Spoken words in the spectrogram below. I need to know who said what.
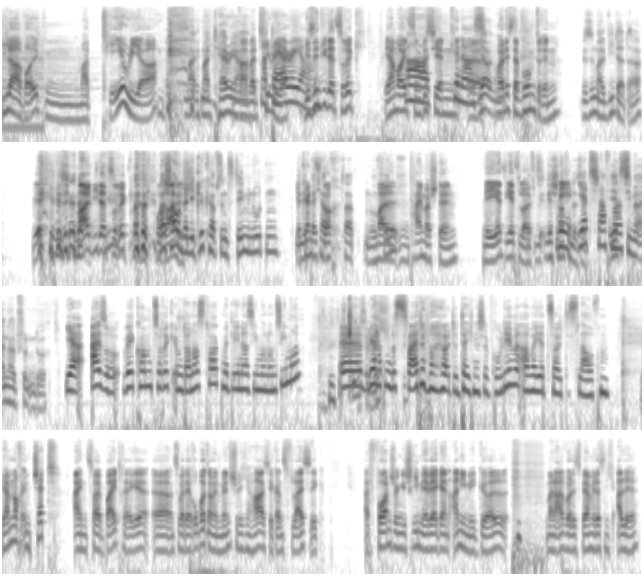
Speaker 1: Lila Wolken, Materia.
Speaker 2: Ma Materia.
Speaker 1: Ma- Materia.
Speaker 3: Materia.
Speaker 1: Wir sind wieder zurück. Wir haben heute so ein
Speaker 3: Ah,
Speaker 1: bisschen.
Speaker 3: Kinders.
Speaker 1: Äh,
Speaker 2: Ja.
Speaker 1: Heute ist der Wurm drin.
Speaker 2: Wir sind mal wieder da.
Speaker 1: Wir, wir sind mal wieder zurück.
Speaker 2: Mal schauen, wenn ihr Glück habt, sind es 10 Minuten. Wenn
Speaker 1: Ihr
Speaker 2: ihr Pech habt, habt nur
Speaker 1: mal
Speaker 2: fünf.
Speaker 1: einen Timer stellen. Nee, jetzt, jetzt läuft's.
Speaker 2: Wir wir schaffen
Speaker 3: Nee,
Speaker 2: das
Speaker 3: jetzt
Speaker 2: jetzt.
Speaker 3: schaffen wir's.
Speaker 2: Jetzt ziehen wir eineinhalb Stunden durch.
Speaker 3: Ja, also, willkommen zurück im Donnerstag mit Lena, Simon und Simon. Äh, wir hatten das zweite Mal heute technische Probleme, aber jetzt sollte es laufen.
Speaker 1: Wir haben noch im Chat ein, zwei Beiträge. Äh, und zwar der Roboter mit menschlichem Haar ist hier ganz fleißig. Hat vorhin schon geschrieben, er wäre gern Anime-Girl. Meine Antwort ist, wären wir das nicht alle?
